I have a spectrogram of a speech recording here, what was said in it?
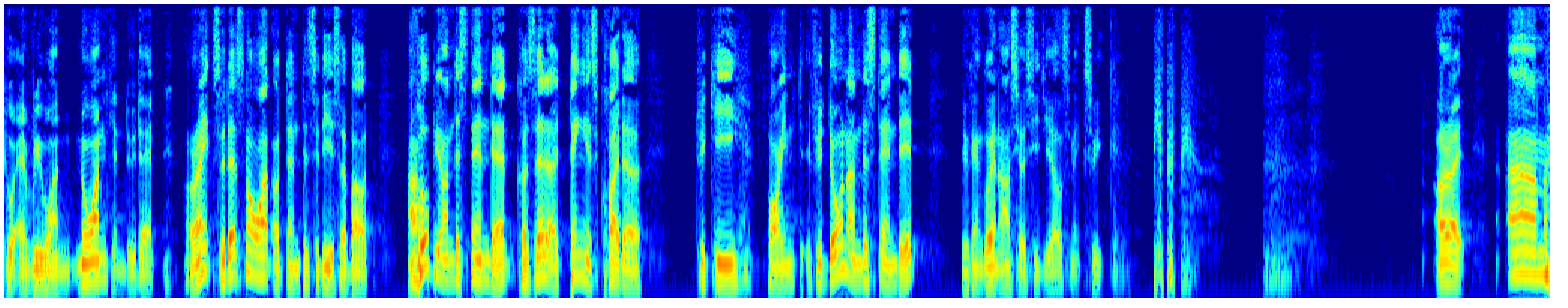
to everyone. No one can do that. All right? So that's not what authenticity is about. I hope you understand that because that I think is quite a tricky point. If you don't understand it, you can go and ask your CGLs next week. All right. Um,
